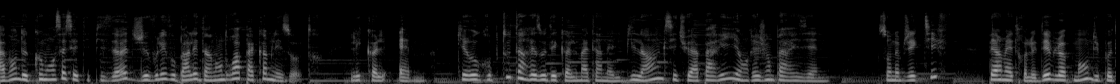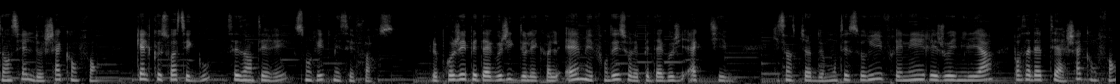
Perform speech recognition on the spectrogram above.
Avant de commencer cet épisode, je voulais vous parler d'un endroit pas comme les autres, l'école M, qui regroupe tout un réseau d'écoles maternelles bilingues situées à Paris et en région parisienne. Son objectif? Permettre le développement du potentiel de chaque enfant, quels que soient ses goûts, ses intérêts, son rythme et ses forces. Le projet pédagogique de l'école M est fondé sur les pédagogies actives, qui s'inspirent de Montessori, Freinet, Reggio Emilia, pour s'adapter à chaque enfant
